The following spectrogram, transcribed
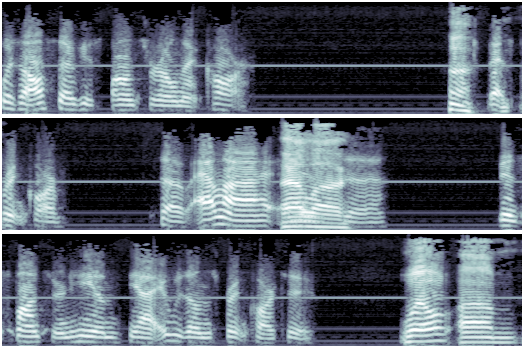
was also his sponsor on that car, Huh. that sprint car. So Ally, Ally. has uh, been sponsoring him. Yeah, it was on the sprint car too. Well, um,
